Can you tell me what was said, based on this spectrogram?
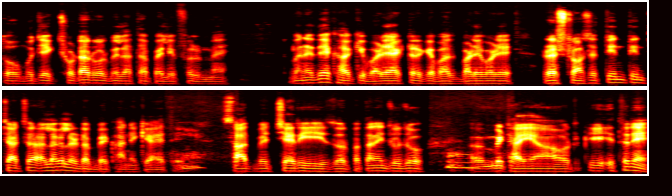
तो मुझे एक छोटा रोल मिला था पहली फ़िल्म में। तो मैंने देखा कि बड़े एक्टर के पास बड़े बड़े रेस्टोरेंट से तीन तीन चार चार अलग अलग डब्बे खाने के आए थे। साथ में चेरीज और पता नहीं जो जो हाँ, मिठाइयाँ और कि इतने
